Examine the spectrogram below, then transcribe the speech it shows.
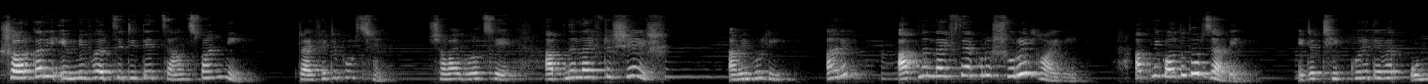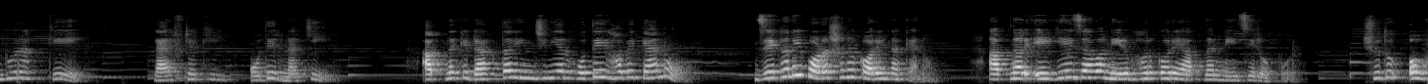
সরকারি ইউনিভার্সিটিতে চান্স পাননি? প্রাইভেটে পড়ছেন? সবাই বলছে, আপনার লাইফটা শেষ। আমি বলি, আরে, আপনার লাইফ তো এখনও শুরুই হয়নি। আপনি কত দূর যাবেন? এটা ঠিক করে দেবার অন্যরা কে? লাইফটা কি ওদের নাকি? আপনাকে ডাক্তার, ইঞ্জিনিয়ার হতেই হবে কেন? যেখানেই পড়াশোনা করেন না কেন। আপনার এগিয়ে যাওয়া নির্ভর করে আপনার নিজের ওপর। শুধু, ওহ,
